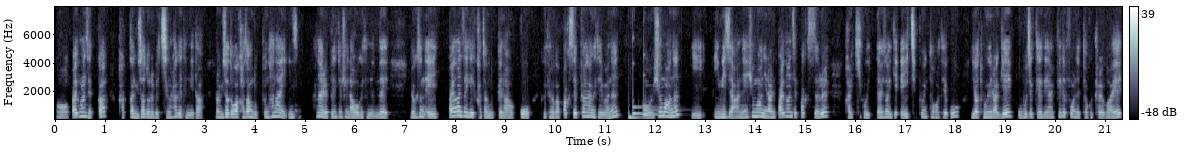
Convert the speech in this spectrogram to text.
어, 빨간색과 각각 유사도를 매칭을 하게 됩니다. 그럼 유사도가 가장 높은 하나의 인, 하나의 representation이 나오게 됐는데 여기서는 A 빨간색이 가장 높게 나왔고 그 결과 박스에 표현하게 되면은 어, human은 이 이미지 안에 human이라는 빨간색 박스를 가리키고 있다 해서 이게 H 포인터가 되고 이와 동일하게 object에 대한 feed-forward network 결과의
